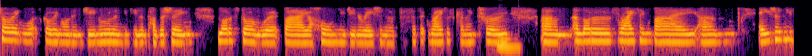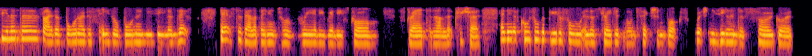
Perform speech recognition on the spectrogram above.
showing what's going on in general in New Zealand publishing. A lot of strong work by a whole new generation of Pacific writers coming through. Mm. Um, a lot of writing by um, Asian New Zealanders, either born overseas or born in New Zealand. That's that's developing into a really, really strong strand in our literature. And then, of course, all the beautiful illustrated non-fiction books, which New Zealand is so good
